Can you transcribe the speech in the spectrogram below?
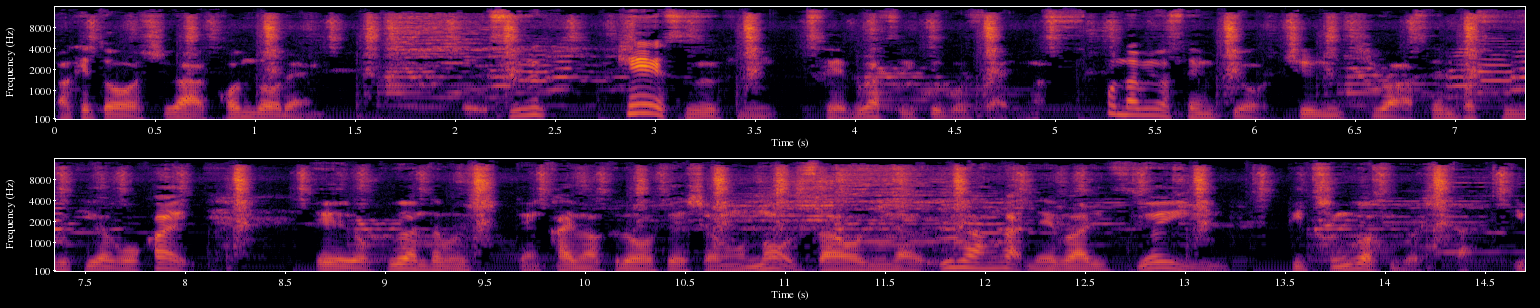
負け投手は近藤蓮、鈴木、K 鈴木にセーブがついてございます。本並の選票、中日は先発鈴木が5回、えー、6安打無失点、開幕ローテーションの座を担うウガンが粘り強いピッチングを披露した。一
